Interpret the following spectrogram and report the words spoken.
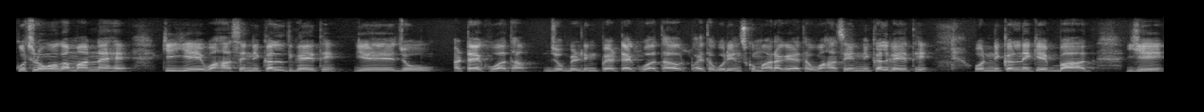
कुछ लोगों का मानना है कि ये वहाँ से निकल गए थे, ये जो अटैक हुआ था, जो बिल्डिंग पे अटैक हुआ था और पाइथागोरियंस को मारा गया था, वहाँ से निकल गए थे और निकलने के बाद ये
